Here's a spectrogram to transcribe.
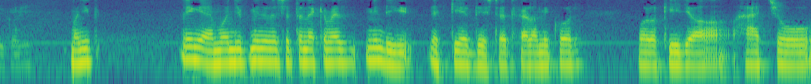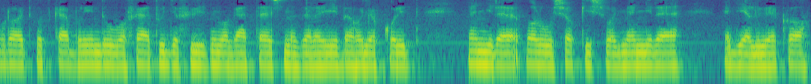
dél-afrikai. Mondjuk, igen, mondjuk minden esetben nekem ez mindig egy kérdést vett fel, amikor valaki így a hátsó rajtkockából indulva fel tudja fűzni magát teljesen az elejébe, hogy akkor itt mennyire valósak is, vagy mennyire egyelőek a,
